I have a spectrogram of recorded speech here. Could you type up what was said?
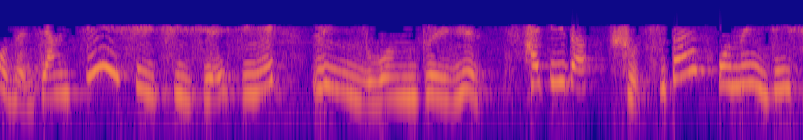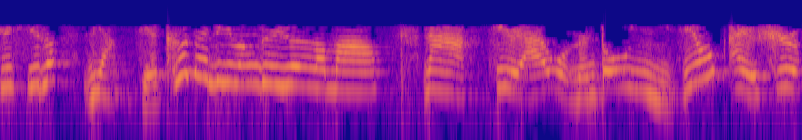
我们将继续去学习笠翁对韵。还记得暑期班我们已经学习了两节课的笠翁对韵了吗？那既然我们都已经哎是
